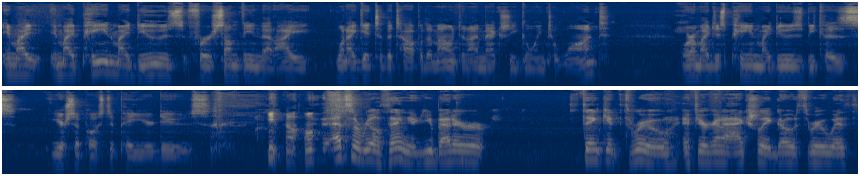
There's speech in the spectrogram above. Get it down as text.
am I am I paying my dues for something that I when I get to the top of the mountain I'm actually going to want or am I just paying my dues because you're supposed to pay your dues? you know? That's a real thing. You better think it through if you're going to actually go through with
